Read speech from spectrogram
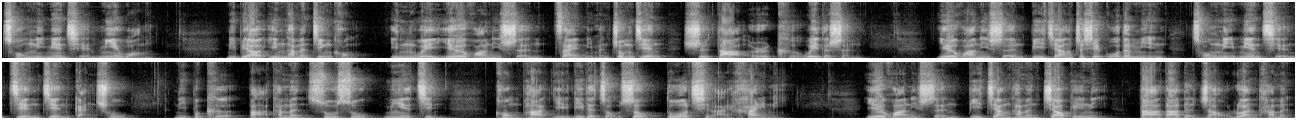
从你面前灭亡。你不要因他们惊恐，因为耶和华你神在你们中间是大而可畏的神。耶和华你神必将这些国的民从你面前渐渐赶出，你不可把他们速速灭尽，恐怕野地的走兽多起来害你。耶和华你神必将他们交给你，大大的扰乱他们，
